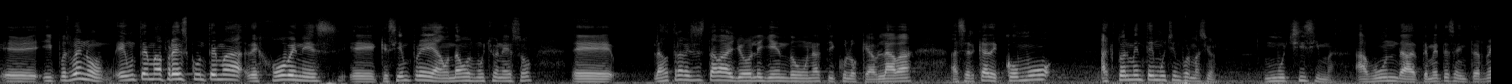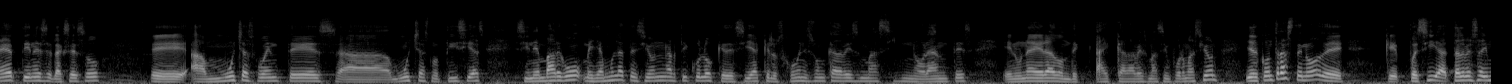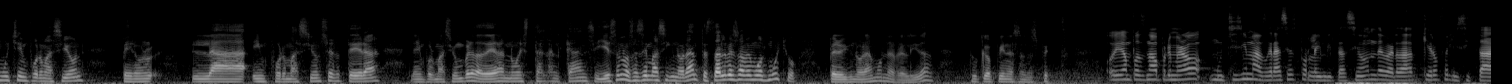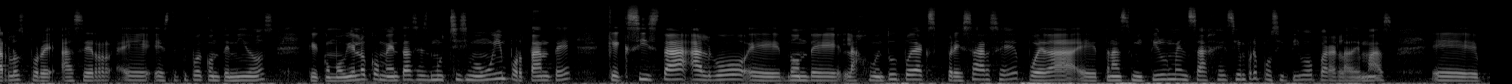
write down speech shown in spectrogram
Eh, y pues bueno, eh, un tema fresco, un tema de jóvenes, eh, que siempre ahondamos mucho en eso. Eh, la otra vez estaba yo leyendo un artículo que hablaba acerca de cómo actualmente hay mucha información, muchísima, abunda, te metes a internet, tienes el acceso eh, a muchas fuentes, a muchas noticias. Sin embargo, me llamó la atención un artículo que decía que los jóvenes son cada vez más ignorantes en una era donde hay cada vez más información. Y el contraste, ¿no? De que, pues sí, tal vez hay mucha información, pero la información certera, la información verdadera no está al alcance. Y eso nos hace más ignorantes. Tal vez sabemos mucho, pero ignoramos la realidad. ¿Tú qué opinas al respecto? Oigan, pues no, primero, muchísimas gracias por la invitación. De verdad, quiero felicitarlos por eh, hacer eh, este tipo de contenidos, que como bien lo comentas, es muchísimo, muy importante que exista algo eh, donde la juventud pueda expresarse, pueda transmitir un mensaje siempre positivo para la demás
